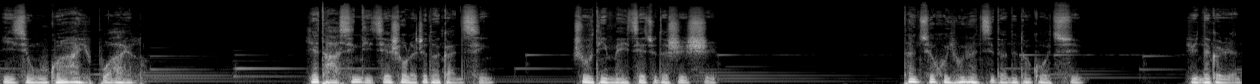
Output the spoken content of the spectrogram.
已经无关爱与不爱了，也打心底接受了这段感情注定没结局的事实。但却会永远记得那段过去，与那个人，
